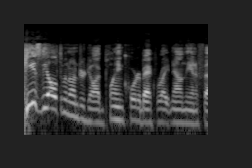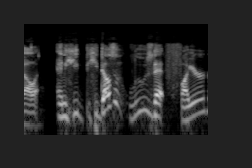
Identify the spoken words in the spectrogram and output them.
He is the ultimate underdog playing quarterback right now in the NFL, and he he doesn't lose that fire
